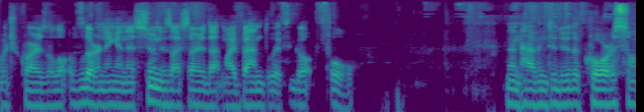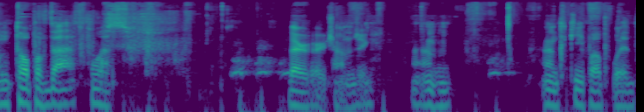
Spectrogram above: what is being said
which requires a lot of learning. And as soon as I started that, my bandwidth got full. then having to do the course on top of that was very, very challenging. Um, and to keep up with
